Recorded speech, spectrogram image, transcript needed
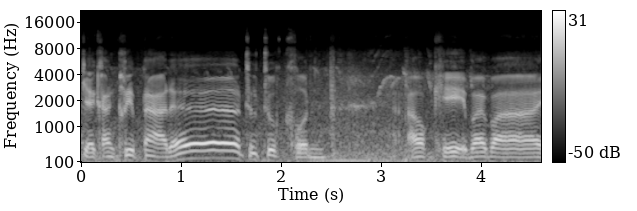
เจอกันคลิปหน้าเด้อทุกๆคน โอเคบายบาย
